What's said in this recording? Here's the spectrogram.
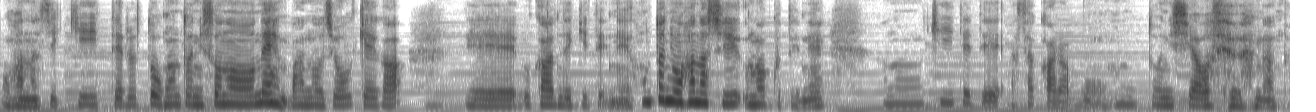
お話聞いてると本当にそのね場の情景が、えー、浮かんできてね本当にお話うまくてねあの聞いてて朝からもう本当に幸せだなと、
